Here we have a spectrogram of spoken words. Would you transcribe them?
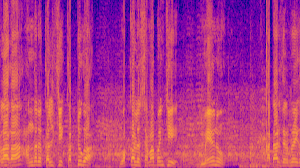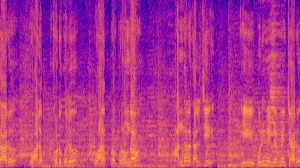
అలాగా అందరూ కలిసి కట్టుగా ఒక్కళ్ళు శ్రమ పంచి మేను కటారి తిరుపతి గారు వాళ్ళ కొడుకులు వాళ్ళ బృందం అందరూ కలిసి ఈ గుడిని నిర్మించారు.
